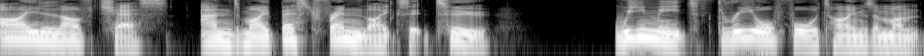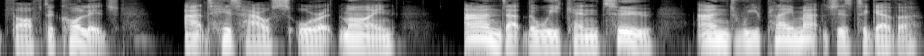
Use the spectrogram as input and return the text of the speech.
I love chess, and my best friend likes it too. We meet three or four times a month after college, at his house or at mine, and at the weekend too, and we play matches together.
